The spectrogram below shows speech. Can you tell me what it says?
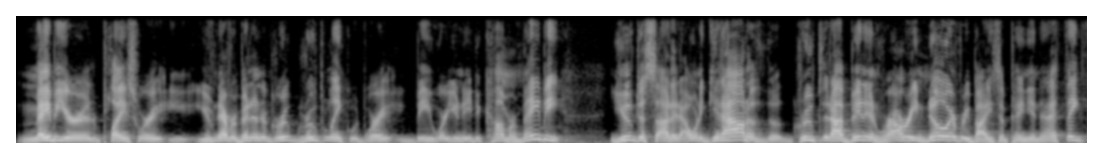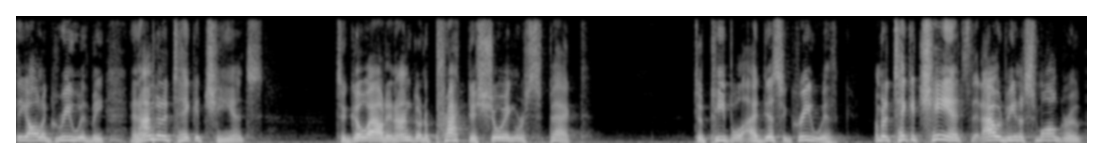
maybe you're at a place where you've never been in a group. Group link would be where you need to come. Or maybe you've decided, I want to get out of the group that I've been in where I already know everybody's opinion and I think they all agree with me, and I'm going to take a chance to go out and I'm going to practice showing respect to people I disagree with. I'm going to take a chance that I would be in a small group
